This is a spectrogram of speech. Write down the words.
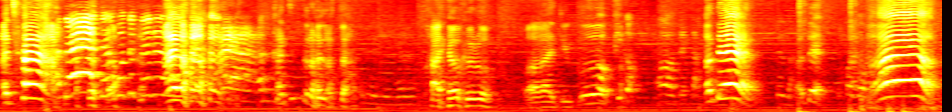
아차! 네, 내가 먼저 때려. 아이고, 아야. 같이 쓰러졌다. 관역으로 와가지고 어, 픽업. 어, 됐다. 안돼 됐다. 안돼 너. 아!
